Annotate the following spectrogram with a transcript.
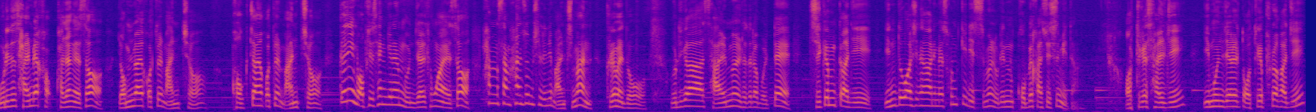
우리도 삶의 가- 과정에서 염려할 것들 많죠. 걱정할 것들 많죠. 끊임없이 생기는 문제를 통하여서 항상 한숨 쉴 일이 많지만 그럼에도 우리가 삶을 되돌아볼 때 지금까지 인도하시는 하나님의 손길이 있음을 우리는 고백할 수 있습니다. 어떻게 살지? 이 문제를 또 어떻게 풀어가지?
